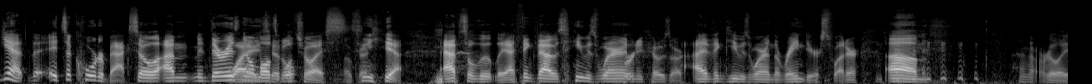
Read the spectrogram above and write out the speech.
Yeah, it's a quarterback. So um, there is no multiple Tittle? choice. Okay. yeah, absolutely. I think that was he was wearing. Bernie Kosar. I think he was wearing the reindeer sweater. Um, I don't really.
